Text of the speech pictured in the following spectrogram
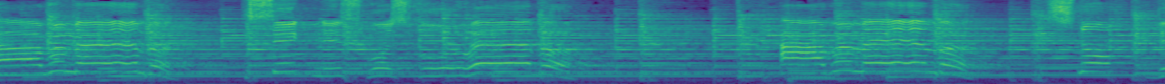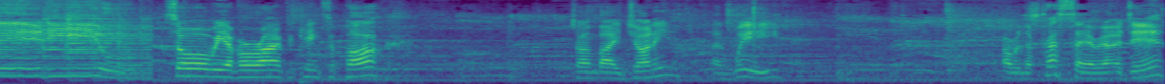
I remember the sickness was forever. I remember snuff video. So we have arrived at Kingston Park, joined by Jonny, and we are in the press area today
